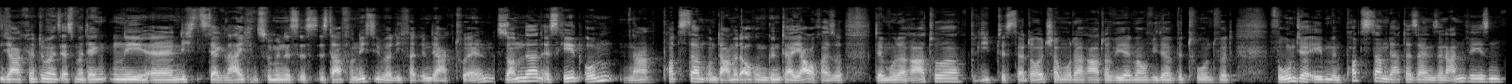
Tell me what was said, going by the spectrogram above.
Ja, könnte man jetzt erstmal denken, nee, äh, nichts dergleichen. Zumindest ist, ist davon nichts überliefert in der aktuellen. Sondern es geht um, na, Potsdam und damit auch um Günter Jauch. Also der Moderator, beliebtester deutscher Moderator, wie er immer auch wieder betont wird, wohnt ja eben in Potsdam. Der hat da sein, sein Anwesen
